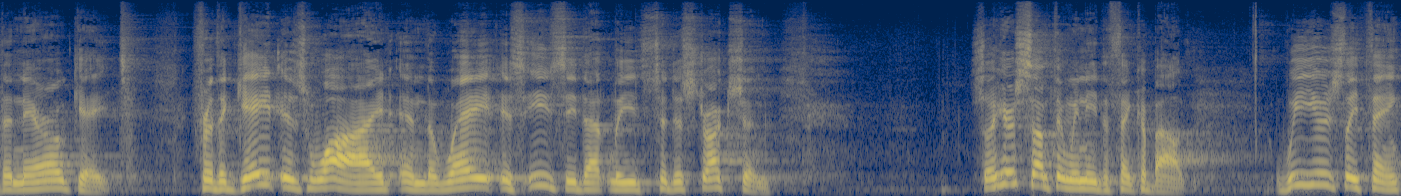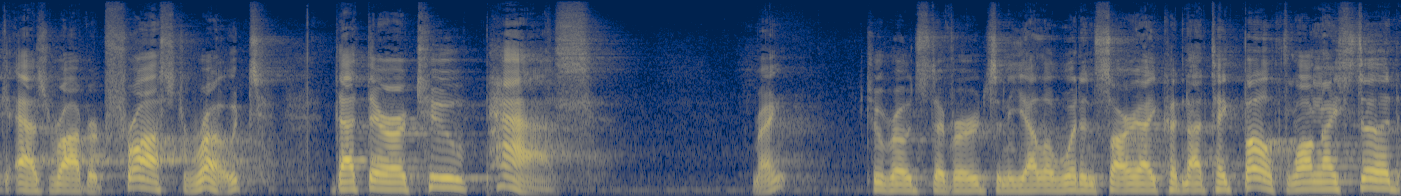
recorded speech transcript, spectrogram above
the narrow gate. For the gate is wide and the way is easy that leads to destruction. So here's something we need to think about. We usually think, as Robert Frost wrote, that there are two paths, right? Two roads diverged in the yellow wood, and sorry I could not take both. Long I stood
